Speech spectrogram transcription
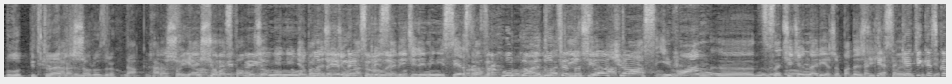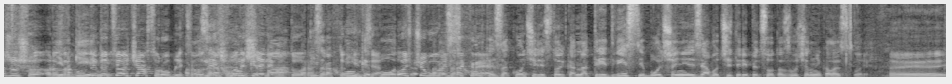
було підтверджено розрахунками. да, хорошо, я еще вас помучу. Не-не-не, подождите, у нас представители министерства Розрахунки бывают, в ведуться до отличие цього от вас, часу. Иван, э, значительно реже. Подождите, Так, я- так тільки скажу, що розрахунки до цього часу робляться. Вони, ж- вони ще не по- готові. до Разрахунки, кінця. по, Ось в чому весь разрахунки секрет. закончились только на 3200, больше нельзя, вот 4500 озвучил Николай Скорик. Е,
